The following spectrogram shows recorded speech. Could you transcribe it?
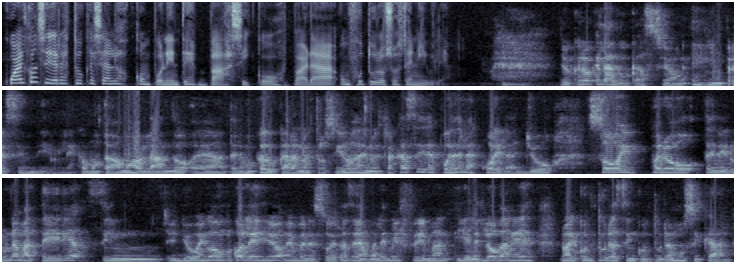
¿Cuál consideras tú que sean los componentes básicos para un futuro sostenible? Yo creo que la educación es imprescindible. Como estábamos hablando, eh, tenemos que educar a nuestros hijos desde nuestra casa y después de la escuela. Yo soy pro tener una materia sin... Yo vengo de un colegio en Venezuela, se llama Emil Freeman, y el eslogan es no hay cultura sin cultura musical.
